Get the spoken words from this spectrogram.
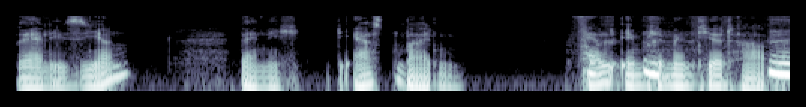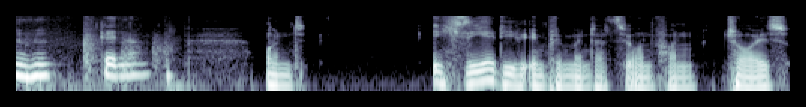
realisieren, wenn ich die ersten beiden voll implementiert habe. Mhm, genau. Und ich sehe die Implementation von Choice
